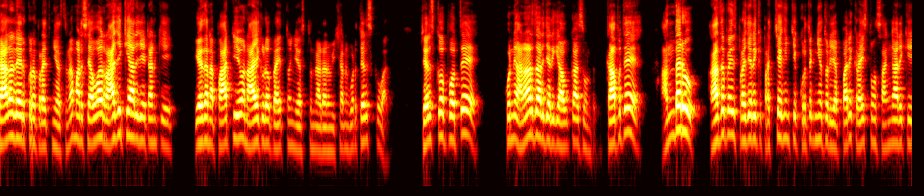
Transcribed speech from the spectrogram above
పేలలేరుకునే ప్రయత్నం చేస్తున్నా మన శవ రాజకీయాలు చేయడానికి ఏదైనా పార్టీయో నాయకుడో ప్రయత్నం చేస్తున్నాడు అనే విషయాన్ని కూడా తెలుసుకోవాలి. తెలుసుకోకపోతే కొన్ని అనార్థాలు జరిగే అవకాశం ఉంటుంది. కాకపోతే అందరూ ఆంధ్రప్రదేశ్ ప్రజలకి ప్రత్యేకించి కృతజ్ఞతలు చెప్పాలి. క్రైస్తవ సంఘానికి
